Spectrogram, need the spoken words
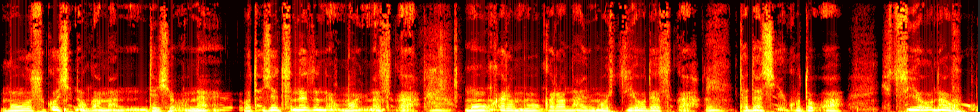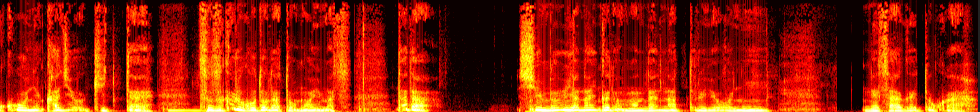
もう少しの我慢でしょうね。私は常々思いますが、はい、儲かる儲からないも必要ですが、正しいことは必要な方向に舵を切って続けることだと思います。ただ、新聞や何かの問題になっているように、値下げとか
